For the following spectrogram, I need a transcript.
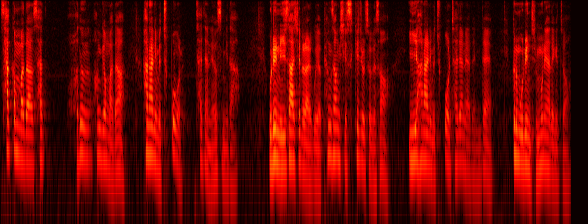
사건마다 사, 모든 환경마다 하나님의 축복을 찾아내었습니다. 우리는 이 사실을 알고요. 평상시 스케줄 속에서 이 하나님의 축복을 찾아내야 되는데 그럼 우리는 질문해야 되겠죠.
